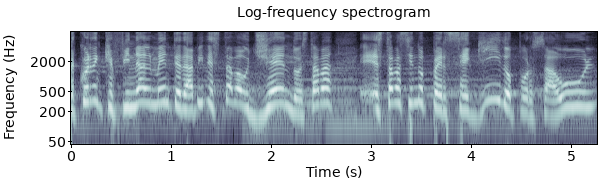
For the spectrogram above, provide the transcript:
Recuerden que finalmente David estaba huyendo, estaba, estaba siendo perseguido por Saúl.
